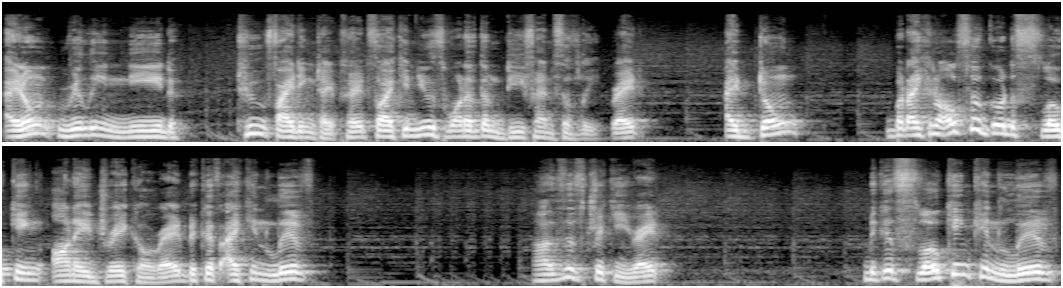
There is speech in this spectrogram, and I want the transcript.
I don't really need two fighting types, right? So I can use one of them defensively, right? I don't, but I can also go to Slowking on a Draco, right? Because I can live, oh, this is tricky, right? Because Slowking can live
